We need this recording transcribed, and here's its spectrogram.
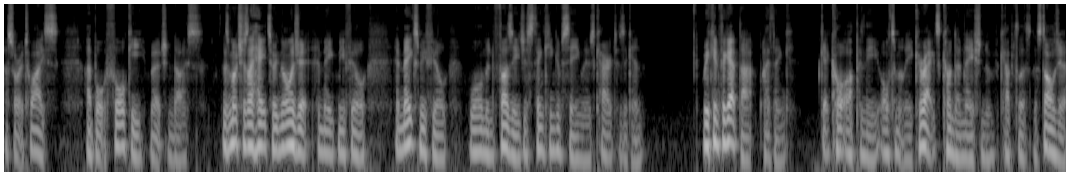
I saw it twice. I bought Forky merchandise. As much as I hate to acknowledge it, it made me feel it makes me feel warm and fuzzy just thinking of seeing those characters again. We can forget that, I think. Get caught up in the ultimately correct condemnation of capitalist nostalgia.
